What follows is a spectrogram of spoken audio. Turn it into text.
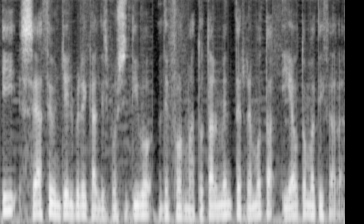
y se hace un jailbreak al dispositivo de forma totalmente remota y automatizada.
